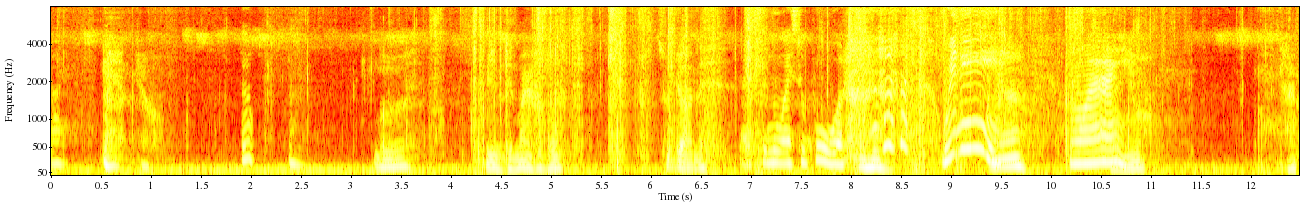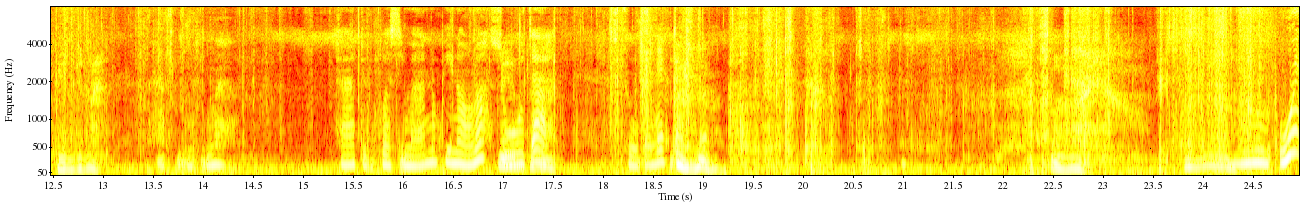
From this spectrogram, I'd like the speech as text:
อ้ย บินขึ้นมาครับผม สุดยอดเลยไปสุนวยสุผูดวินี่เนะวาไปยอยู่ครับบินขึ้นมาครับปีนขึ้นมาหาจุดกลัวสิมาน้องพี่น้องเนาะสู้จ้ะสู้ไปเนี่ยกันเนาะโอ้ยอืมอุ้ย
